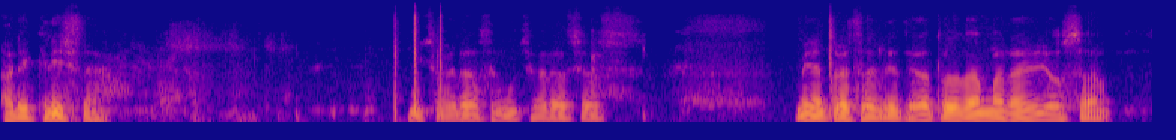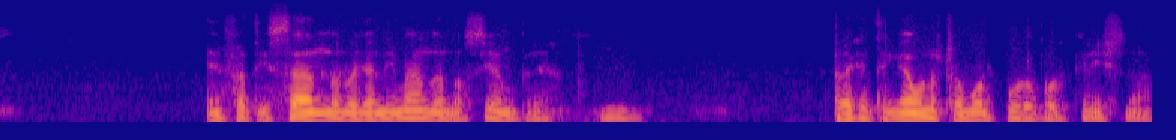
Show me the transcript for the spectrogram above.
Hare Krishna. Muchas gracias, muchas gracias. Miren toda esta literatura tan maravillosa, enfatizándonos y animándonos siempre para que tengamos nuestro amor puro por Krishna.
